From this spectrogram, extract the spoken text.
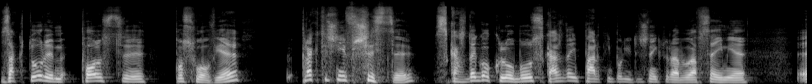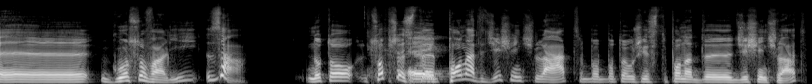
za którym polscy posłowie, praktycznie wszyscy, z każdego klubu, z każdej partii politycznej, która była w Sejmie, e, głosowali za. No to co przez te ponad 10 lat, bo, bo to już jest ponad e, 10 lat,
